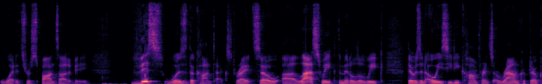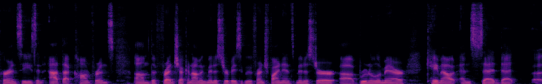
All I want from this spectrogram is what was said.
what its response ought to be this was the context, right? So uh, last week, the middle of the week, there was an OECD conference around cryptocurrencies, and at that conference, um, the French economic minister, basically the French finance minister, uh, Bruno Le Maire, came out and said that uh,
